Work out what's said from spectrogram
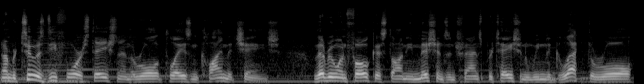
Number two is deforestation and the role it plays in climate change. With everyone focused on emissions and transportation, we neglect the role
